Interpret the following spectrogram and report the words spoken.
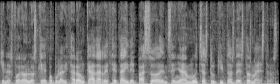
quienes fueron los que popularizaron cada receta y de paso enseña muchos truquitos de estos maestros.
